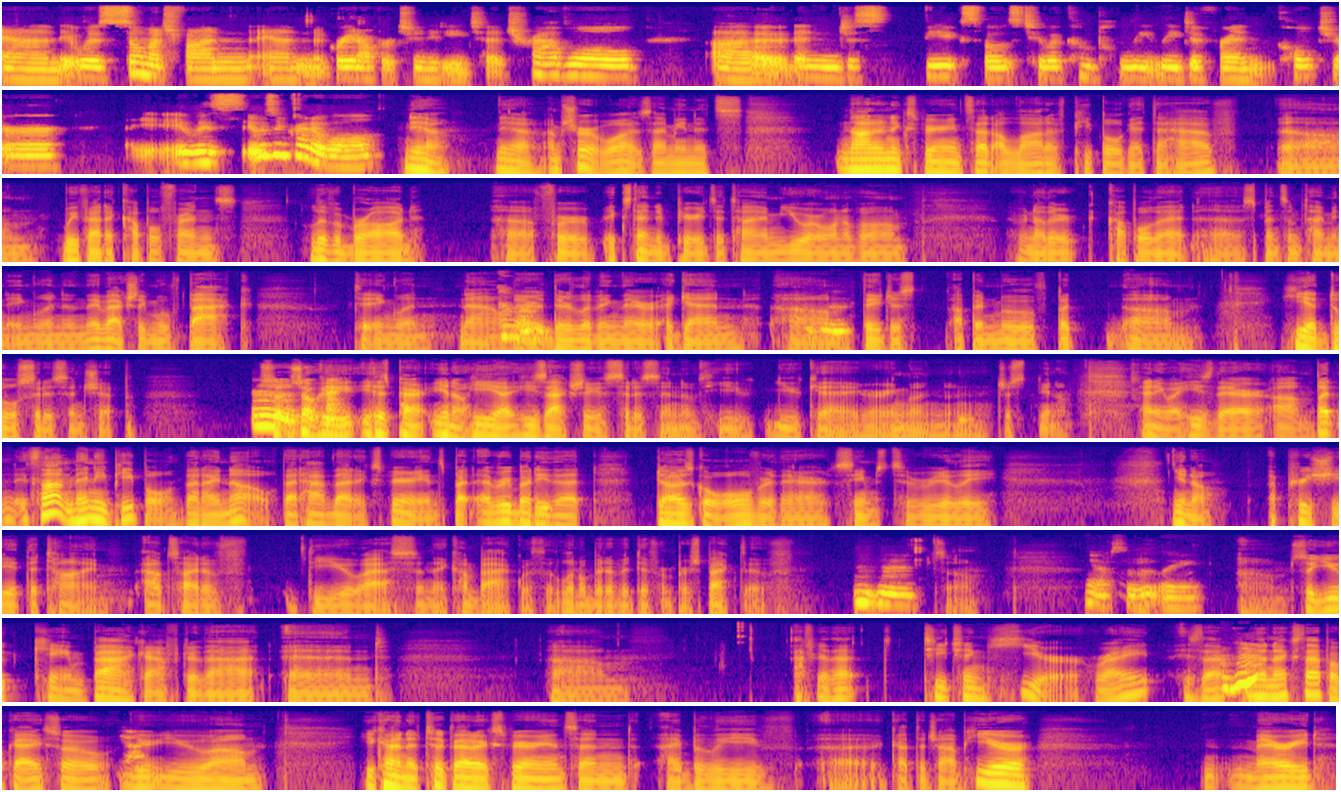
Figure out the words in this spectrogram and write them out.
And it was so much fun and a great opportunity to travel uh, and just be exposed to a completely different culture. It was it was incredible. Yeah, yeah, I'm sure it was. I mean, it's not an experience that a lot of people get to have. Um, we've had a couple friends live abroad uh, for extended periods of time. You are one of them. Another couple that uh, spent some time in England, and they've actually moved back to England now. Uh-huh. They're they're living there again. Um, mm-hmm. They just up and moved, but um, he had dual citizenship, mm, so okay. he his parent, you know, he uh, he's actually a citizen of the U- UK or England, and just you know, anyway, he's there. Um, but it's not many people that I know that have that experience. But everybody that does go over there seems to really, you know, appreciate the time outside of the U.S. and they come back with a little bit of a different perspective. Mm-hmm. So, yeah, absolutely. Um, so you came back after that, and um after that teaching here, right? Is that mm-hmm. the next step? Okay, so yeah. you you um you kind of took that experience and I believe uh, got the job here. married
